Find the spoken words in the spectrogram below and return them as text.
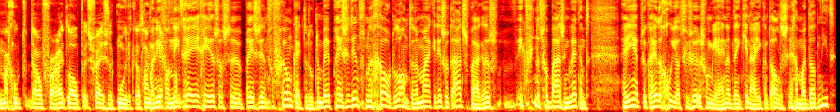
maar goed, daarop vooruitlopen is vreselijk moeilijk. Dat hangt maar in ieder geval niet reageren zoals de president van Frankrijk dat doet. Dan ben je president van een groot land en dan maak je dit soort uitspraken. Dus ik vind het verbazingwekkend. je hebt natuurlijk hele goede adviseurs om je heen. Dan denk je, nou, je kunt alles zeggen, maar dat niet.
